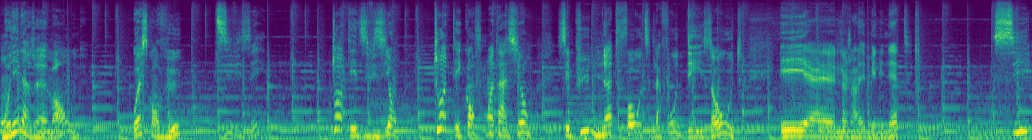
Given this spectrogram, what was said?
on est dans un monde où est-ce qu'on veut diviser? Tout est division. Tout est confrontation. C'est plus notre faute, c'est de la faute des autres. Et euh, là, j'enlève mes lunettes. Si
